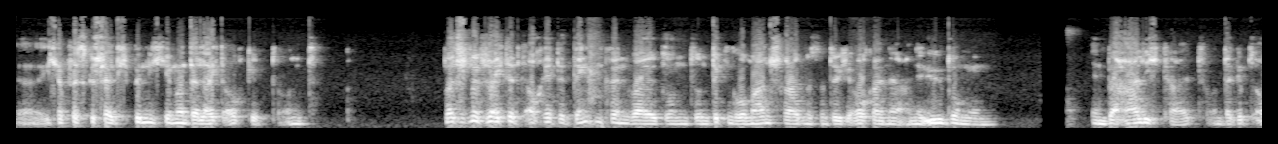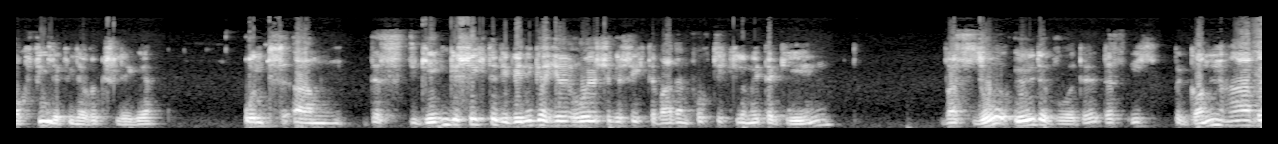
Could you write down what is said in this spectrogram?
äh, ich habe festgestellt, ich bin nicht jemand, der leicht aufgibt. Und was ich mir vielleicht auch hätte denken können, weil so, ein, so einen dicken Roman schreiben ist natürlich auch eine, eine Übung in, in Beharrlichkeit. Und da gibt es auch viele, viele Rückschläge. Und ähm, das, die Gegengeschichte, die weniger heroische Geschichte war dann 50 Kilometer gehen, was so öde wurde, dass ich begonnen habe,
